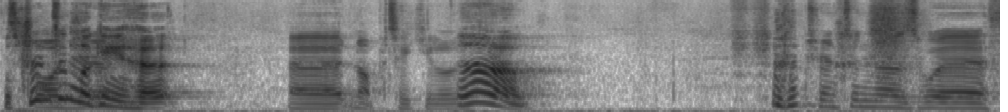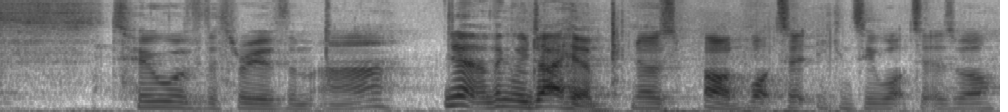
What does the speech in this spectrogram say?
Was Trenton Bodger- looking hurt? Uh, not particularly. Oh, Trenton knows where th- two of the three of them are. yeah. I think we die here. Knows. Oh, what's it? You can see what's it as well.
